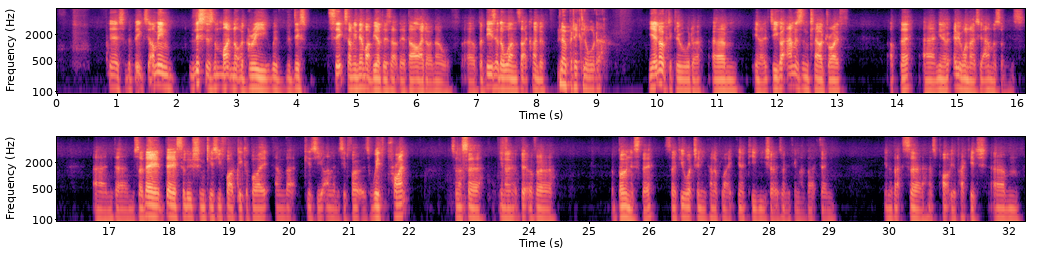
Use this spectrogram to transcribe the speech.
yeah. So the big, I mean, listeners might not agree with, with this six. I mean, there might be others out there that I don't know of, uh, but these are the ones that kind of No particular order. Yeah, no particular order. Um, you know, so you got Amazon Cloud Drive up there, and you know everyone knows who Amazon is, and um, so their their solution gives you five gigabyte, and that gives you unlimited photos with Prime. So that's a you know a bit of a, a bonus there. So if you watch any kind of like you know TV shows or anything like that, then know that's uh, that's part of your package. Um,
